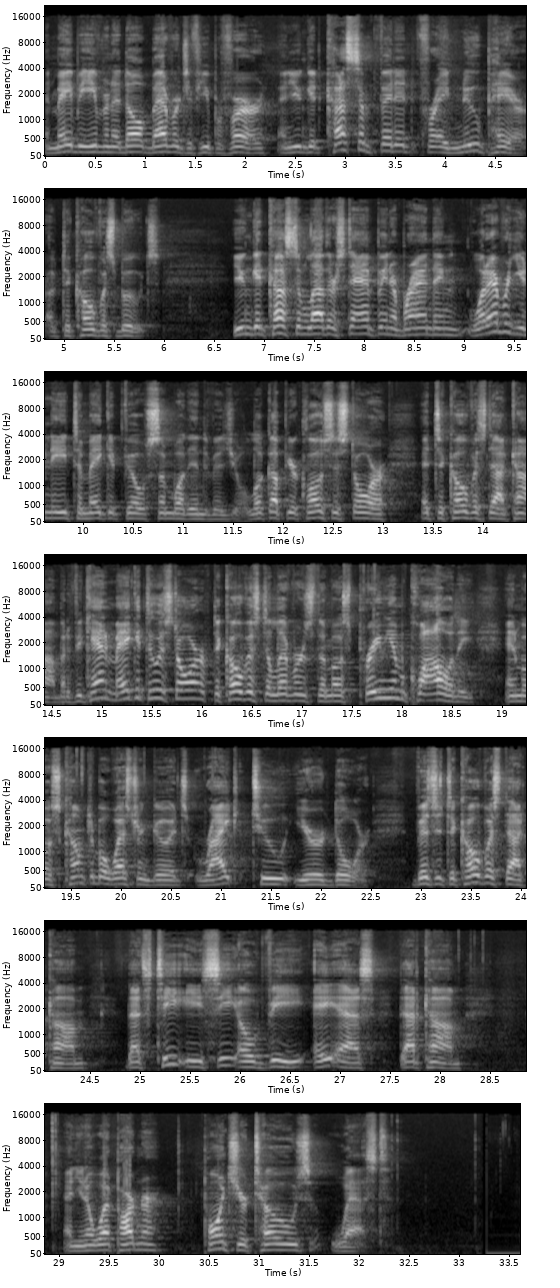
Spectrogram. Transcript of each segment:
and maybe even an adult beverage if you prefer, and you can get custom fitted for a new pair of Tecovas boots. You can get custom leather stamping or branding, whatever you need to make it feel somewhat individual. Look up your closest store at tecovas.com. But if you can't make it to a store, Tecovas delivers the most premium quality and most comfortable Western goods right to your door. Visit tecovas.com. That's T E C O V A S.com and you know what, partner? Point your toes west.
